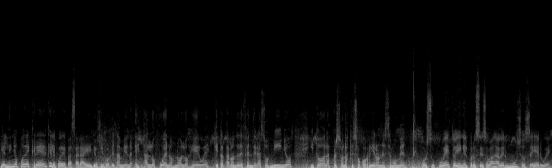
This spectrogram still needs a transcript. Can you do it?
y el niño puede creer que le puede pasar a ellos. Sí, porque también están los buenos, ¿no? Los héroes que trataron de defender a esos niños y todas las personas que socorrieron en ese momento. Por supuesto, y en el proceso van a haber muchos héroes.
